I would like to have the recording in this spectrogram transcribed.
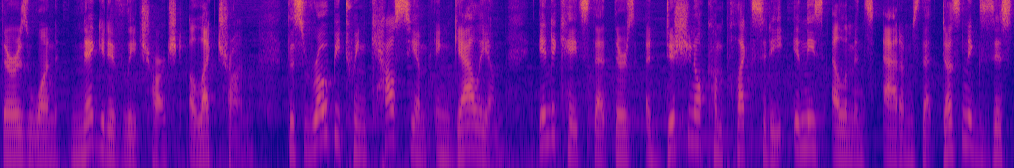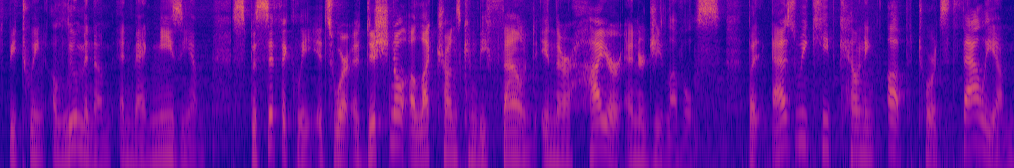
there is one negatively charged electron. This row between calcium and gallium indicates that there's additional complexity in these elements' atoms that doesn't exist between aluminum and magnesium. Specifically, it's where additional electrons can be found in their higher energy levels. But as we keep counting up towards thallium,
